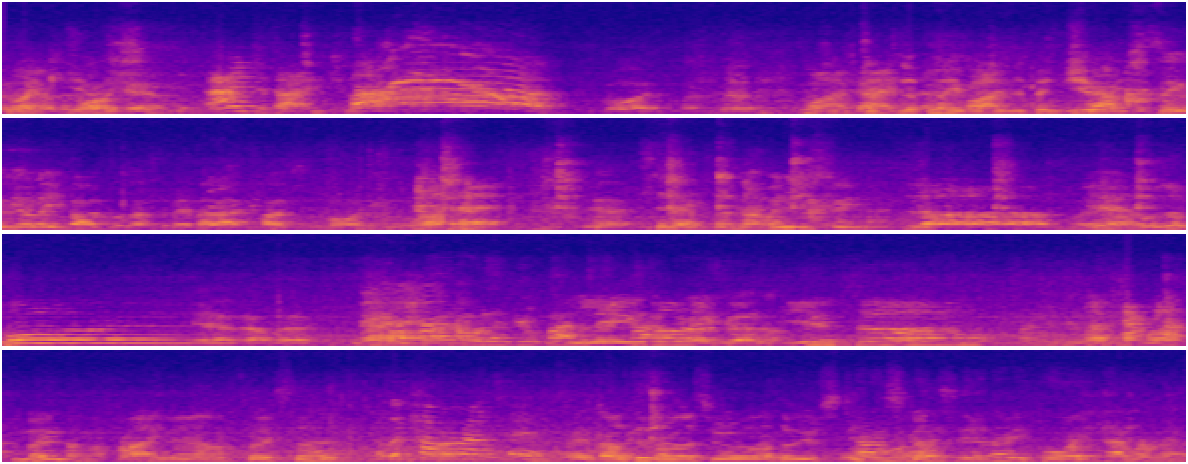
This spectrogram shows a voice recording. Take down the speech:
you have Like now. here Right is again. a And attack. particular, Right, that's better. Right, okay. particular favourite of the Ben You have to sing, your lead vocals have to be about that close to mine. Right there. Yeah. So now, But not when you scream that. Love when Yeah. I was a boy. Yeah, about there. Living on a computer. The camera will have to move, I'm afraid. Yeah, I'm afraid so. Put the camera around here. I didn't realise you were, I thought you were still discussing. a very boring cameraman.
